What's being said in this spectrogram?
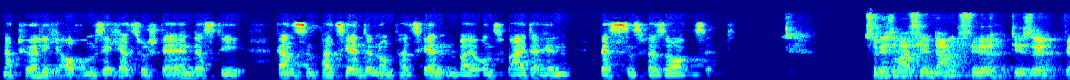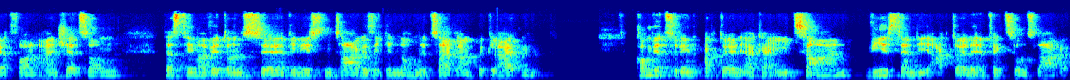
natürlich auch, um sicherzustellen, dass die ganzen Patientinnen und Patienten bei uns weiterhin bestens versorgt sind. Zunächst einmal vielen Dank für diese wertvollen Einschätzungen. Das Thema wird uns äh, die nächsten Tage sich noch eine Zeit lang begleiten. Kommen wir zu den aktuellen RKI-Zahlen. Wie ist denn die aktuelle Infektionslage?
